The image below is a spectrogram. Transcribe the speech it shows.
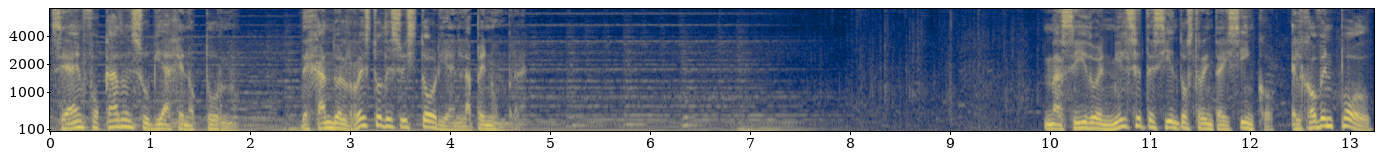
se ha enfocado en su viaje nocturno, dejando el resto de su historia en la penumbra. Nacido en 1735, el joven Paul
